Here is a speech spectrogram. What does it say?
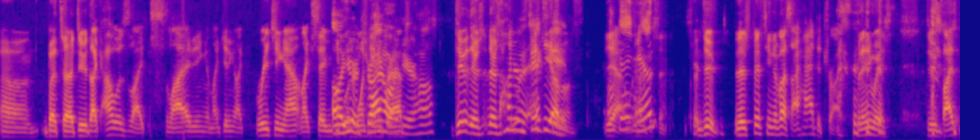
um, but uh, dude, like I was like sliding and like getting like reaching out and like saving people Oh, you were one try hard here, huh? Dude, there's there's 150 of them. Yeah, Okay, and? Dude, there's 15 of us. I had to try, but anyways, dude, by the,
